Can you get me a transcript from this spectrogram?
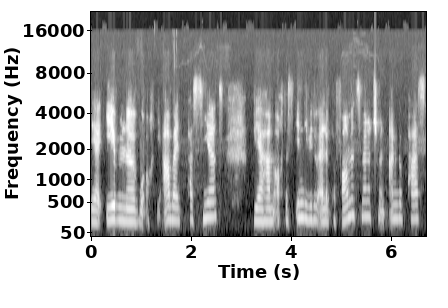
der Ebene, wo auch die Arbeit passiert. Wir haben auch das individuelle Performance Management angepasst.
